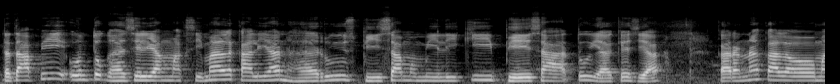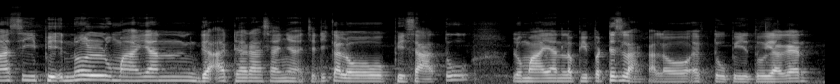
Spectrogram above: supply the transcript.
tetapi untuk hasil yang maksimal kalian harus bisa memiliki B1 ya guys ya. Karena kalau masih B0 lumayan nggak ada rasanya. Jadi kalau B1 lumayan lebih pedes lah kalau F2P itu ya kan.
